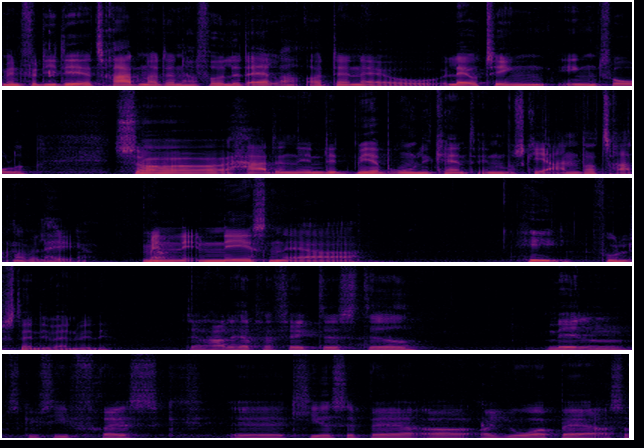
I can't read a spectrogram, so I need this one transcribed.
Men fordi det er 13, og den har fået lidt alder, og den er jo lav til ingen, ingen svoglet, så har den en lidt mere brunlig kant, end måske andre 13'er vil have. Men ja. næsen er helt fuldstændig vanvittig. Den har det her perfekte sted mellem, skal vi sige, frisk øh, kirsebær og, og jordbær, og så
